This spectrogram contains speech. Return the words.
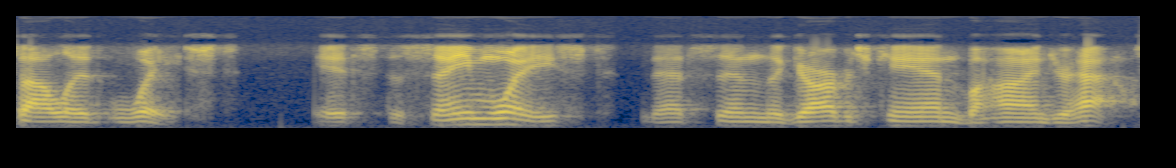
solid waste. It's the same waste that's in the garbage can behind your house.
